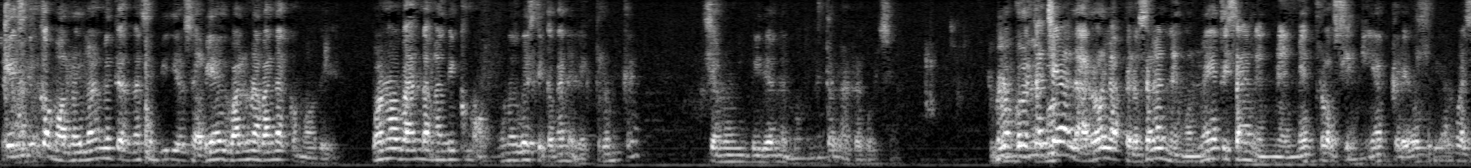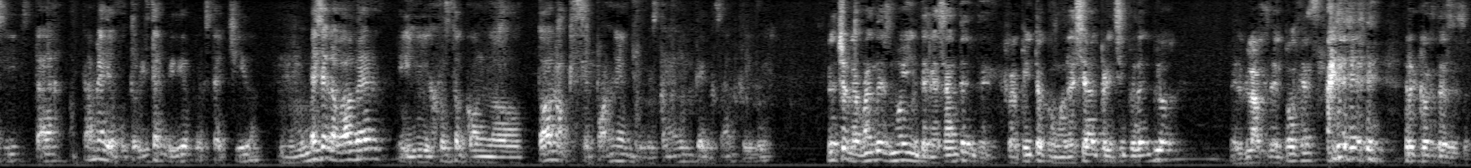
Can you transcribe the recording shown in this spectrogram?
Que es que como regularmente me hacen vídeos, o sea, había igual una banda como de... Bueno, no banda, más bien como unos güeyes que tocan electrónica. Hicieron un video en el Monumento a la Revolución. No me acuerdo, está chida la rola, pero salen en el monumento y salen en el metro Oceanía, creo, güey, algo así. Está, está medio futurista el video, pero está chido. Ese lo va a ver y justo con lo, todo lo que se pone, porque está muy interesante, güey. De hecho, la banda es muy interesante. te- repito, como decía al principio del blog, el blog del podcast, recortas eso.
